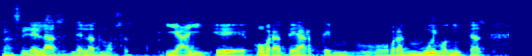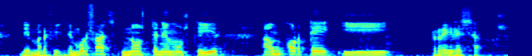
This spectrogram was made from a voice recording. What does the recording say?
Así de es. las de las morsas y hay eh, obras de arte obras muy bonitas de marfil de morfas nos tenemos que ir a un corte y regresamos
